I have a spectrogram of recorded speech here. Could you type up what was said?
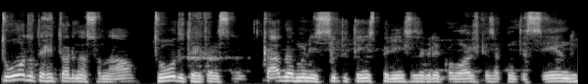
todo o território nacional, todo o território nacional. Cada município tem experiências agroecológicas acontecendo.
